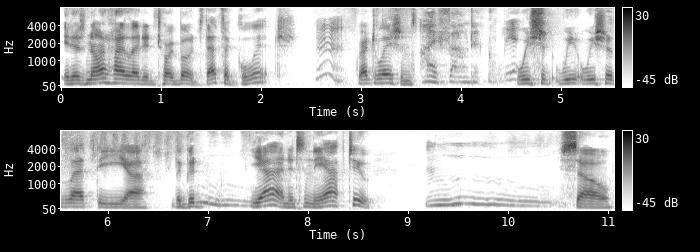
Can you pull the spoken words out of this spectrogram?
It has not highlighted toy boats. That's a glitch. Congratulations. I found a glitch. We should we we should let the uh, the good yeah, and it's in the app too. Ooh. So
